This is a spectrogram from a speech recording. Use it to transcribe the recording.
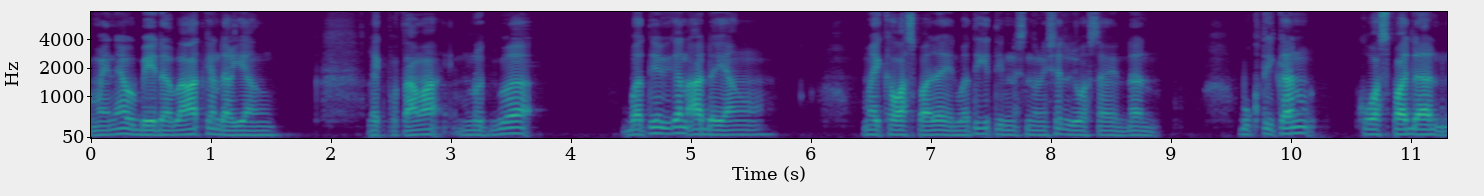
pemainnya beda banget kan dari yang leg pertama. Menurut gua berarti kan ada yang mereka waspadain berarti timnas Indonesia diwaspadai dan buktikan kewaspadaan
